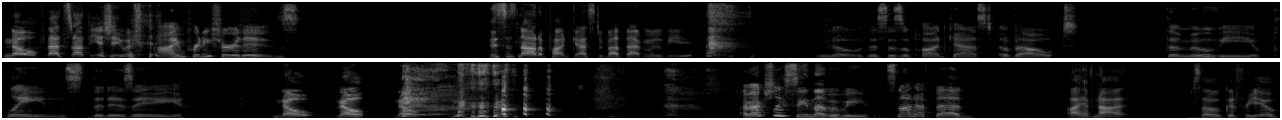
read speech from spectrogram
no, that's not the issue with it. I'm pretty sure it is. This is not a podcast about that movie. No, this is a podcast about the movie Planes that is a no, no, no. I've actually seen that movie. It's not half bad. I have not. So good for you.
